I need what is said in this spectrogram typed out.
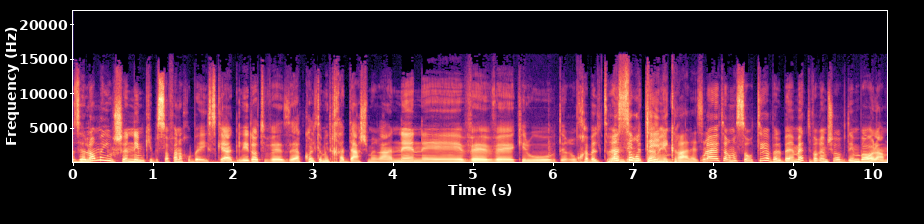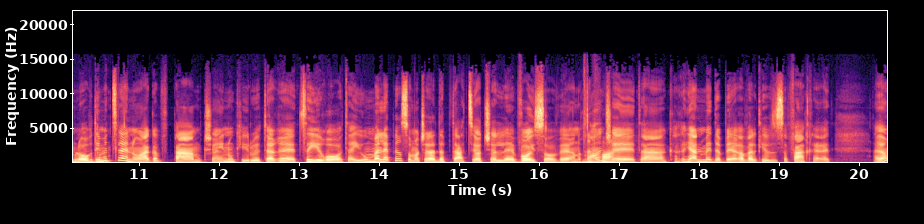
זה לא מיושנים, כי בסוף אנחנו בעסקי הגלידות, וזה הכל תמיד חדש, מרענן, אה, וכאילו, רוכב טרנדים. מסורתי וטעמים. נקרא לזה. אולי יותר מסורתי, אבל באמת דברים שעובדים בעולם לא עובדים אצלנו. אגב, פעם, כשהיינו כאילו יותר אה, צעירות, היו מלא פרסומות של אדפטציות של אה, voice over, נכון? נכון. שאתה הקריין מדבר, אבל כאילו זו שפה אחרת. היום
